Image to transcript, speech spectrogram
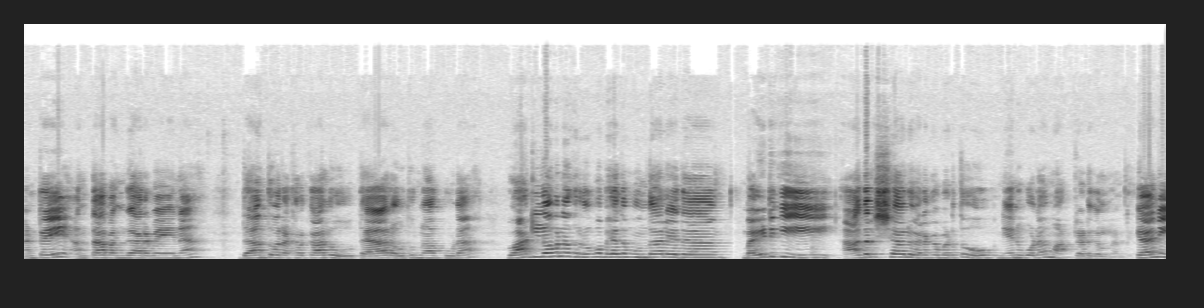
అంటే అంతా బంగారమేనా దాంతో రకరకాలు తయారవుతున్నా కూడా వాటిలో మనకు రూపభేదం ఉందా లేదా? బయటికి ఆదర్శాలు వెనకబడుతూ నేను కూడా మాట్లాడగలనండి. కానీ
